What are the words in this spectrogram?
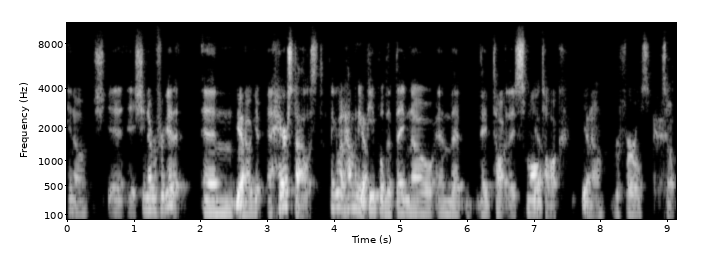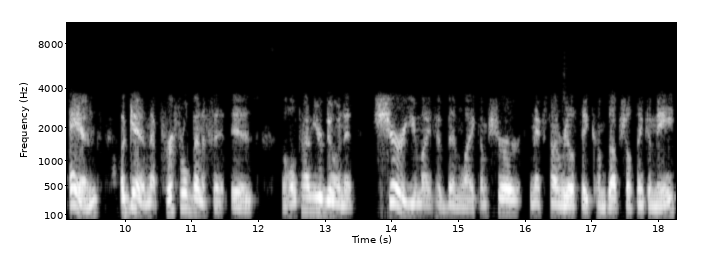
you know, she, she never forget it. And Yeah. you know, get a hairstylist. Think about how many Yeah. people that they know and that they talk, they small Yeah. talk, you Yeah. know, referrals. So And again, that peripheral benefit is the whole time you're doing it. Sure, you might have been like, I'm sure next time real estate comes up, she'll think of me.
